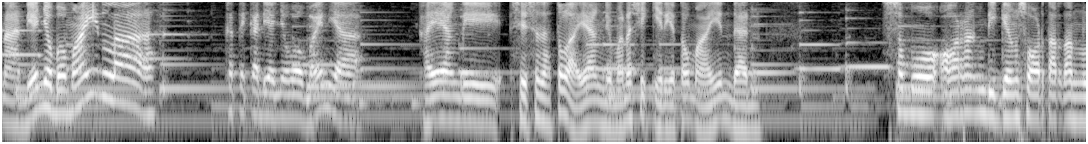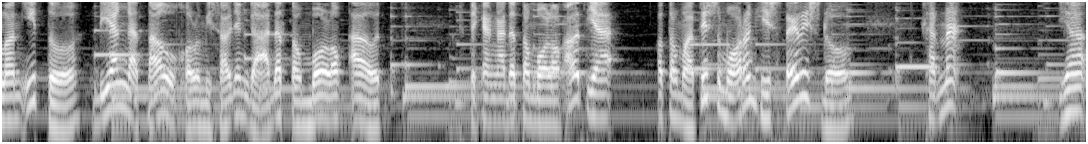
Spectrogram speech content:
Nah dia nyoba main lah. Ketika dia nyoba main ya kayak yang di season satu lah ya, yang di mana si Kirito main dan semua orang di game Sword Art Online itu dia nggak tahu kalau misalnya nggak ada tombol lockout. Ketika nggak ada tombol lockout ya otomatis semua orang histeris dong karena ya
